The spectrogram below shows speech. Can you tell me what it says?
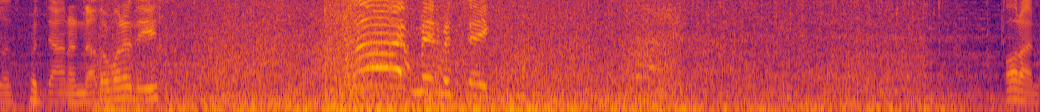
Right, let's put down another one of these. Ah, I've made a mistake. Hold on.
